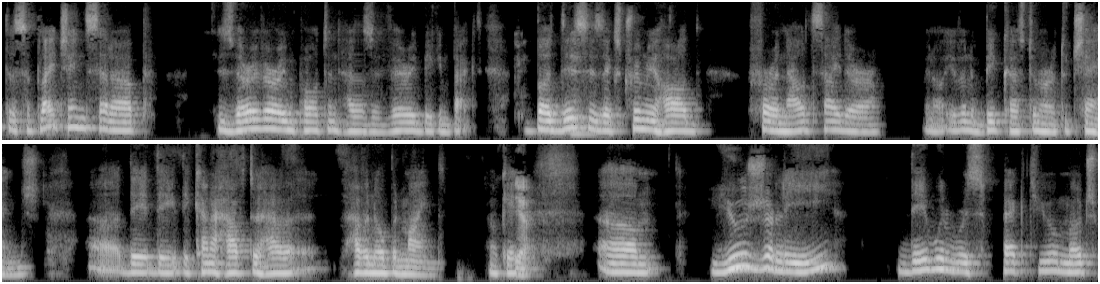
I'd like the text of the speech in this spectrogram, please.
the supply chain setup is very, very important, has a very big impact. But this mm. is extremely hard for an outsider, you know, even a big customer to change. Uh, they they they kind of have to have have an open mind. Okay. Yeah um, usually they will respect you much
